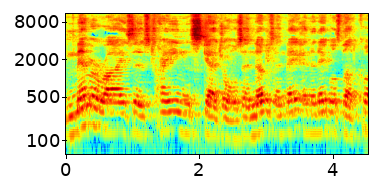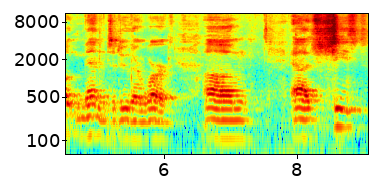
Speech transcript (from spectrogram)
memorizes train schedules and knows and, may, and enables the quote men to do their work. Um, uh, she's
